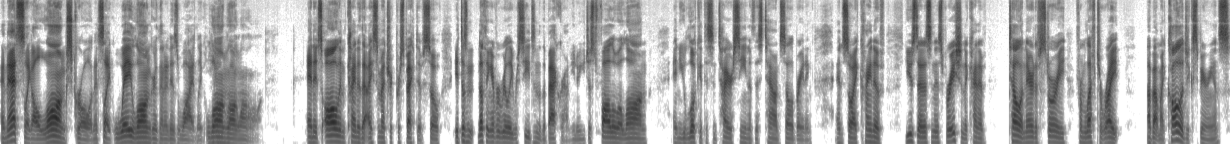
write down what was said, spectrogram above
And that's like a long scroll and it's like way longer than it is wide, like long, long, long, long. And it's all in kind of the isometric perspective. So it doesn't, nothing ever really recedes into the background. You know, you just follow along and you look at this entire scene of this town celebrating. And so I kind of used that as an inspiration to kind of tell a narrative story from left to right about my college experience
